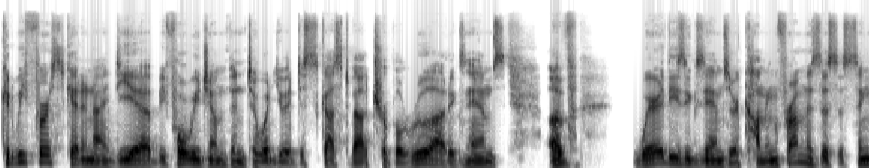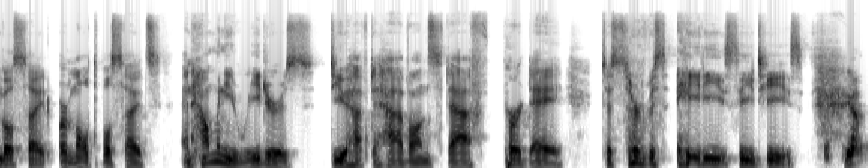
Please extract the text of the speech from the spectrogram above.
could we first get an idea before we jump into what you had discussed about triple rule out exams of where these exams are coming from. Is this a single site or multiple sites? And how many readers do you have to have on staff per day to service 80 CTs? Yep.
